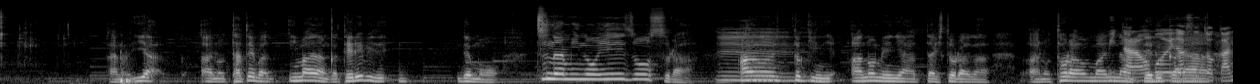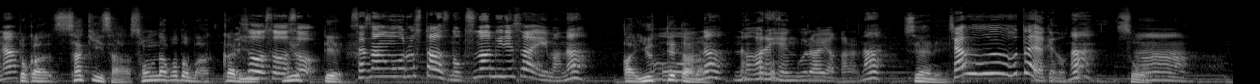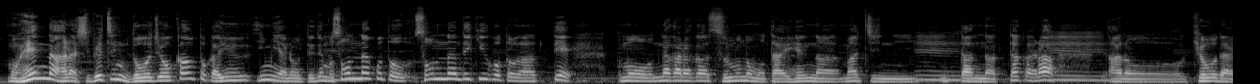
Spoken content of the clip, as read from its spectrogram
あのいやあの例えば今なんかテレビでも津波の映像すらうん。あの時にあの目にあった人らがあのトラウマになってるからとかな。とかさっきさそんなことばっかり言そうそうそう。って。サザンオールスターズの津波でさえ今な。あ言ってたな。な流れへんぐらいやからな。せやねん。ちゃう歌やけどな。そう。うん。もう変な話別に同情買うとかいう意味やのってでもそんなこと、そんな出来事があってもうなかなか住むのも大変な町に一旦なったから、うん。あの兄弟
